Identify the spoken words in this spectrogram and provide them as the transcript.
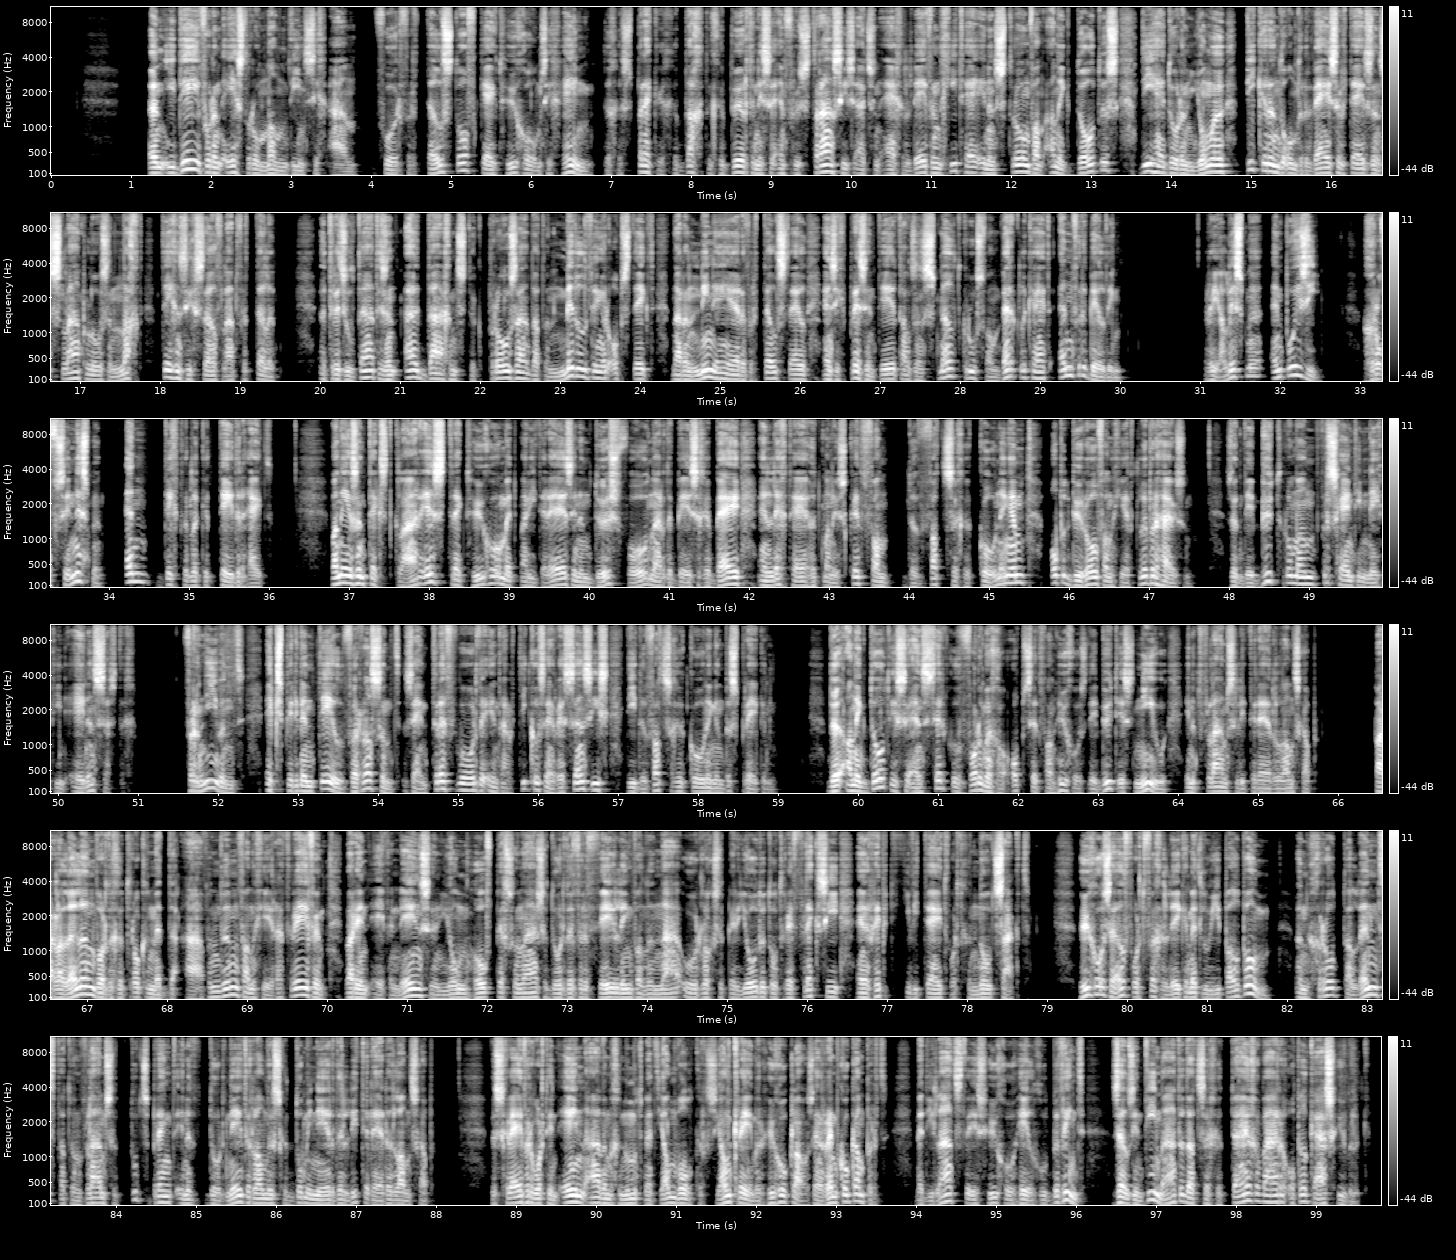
Een idee voor een eerste roman dient zich aan. Voor vertelstof kijkt Hugo om zich heen. De gesprekken, gedachten, gebeurtenissen en frustraties uit zijn eigen leven giet hij in een stroom van anekdotes die hij door een jonge, piekerende onderwijzer tijdens een slapeloze nacht tegen zichzelf laat vertellen. Het resultaat is een uitdagend stuk proza dat een middelvinger opsteekt naar een lineaire vertelstijl en zich presenteert als een smeltkroes van werkelijkheid en verbeelding. Realisme en poëzie, grof cynisme, en dichterlijke tederheid. Wanneer zijn tekst klaar is, trekt Hugo met Marie-Thérèse in een deux vol naar de bezige bij en legt hij het manuscript van De Vatsige Koningen op het bureau van Geert Lubberhuizen. Zijn debuutroman verschijnt in 1961. Vernieuwend, experimenteel, verrassend zijn trefwoorden in de artikels en recensies die de Vatsige Koningen bespreken. De anekdotische en cirkelvormige opzet van Hugo's debuut is nieuw in het Vlaamse literaire landschap. Parallellen worden getrokken met de avonden van Gerard Reven, waarin eveneens een jong hoofdpersonage door de verveling van de naoorlogse periode tot reflectie en repetitiviteit wordt genoodzaakt. Hugo zelf wordt vergeleken met Louis Paul Boon, een groot talent dat een Vlaamse toets brengt in het door Nederlanders gedomineerde literaire landschap. De schrijver wordt in één adem genoemd met Jan Wolkers, Jan Kremer, Hugo Claus en Remco Kampert. Met die laatste is Hugo heel goed bevriend, zelfs in die mate dat ze getuigen waren op elkaars huwelijk.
